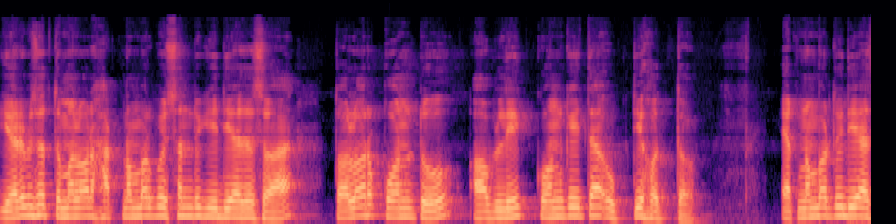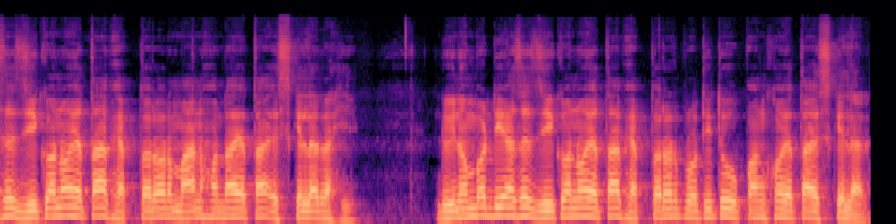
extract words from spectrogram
ইয়াৰ পিছত তোমালোকৰ সাত নম্বৰ কুৱেশ্যনটো কি দিয়া আছে চোৱা? তলৰ কোণটো অব্লিক কোনকেইটা উক্তি সত্য? এক নম্বৰটো দিয়া আছে যিকোনো এটা ভেক্টৰৰ মান সদায় এটা স্কেলাৰ ৰাশি দুই নম্বৰ দিয়া আছে যিকোনো এটা ভেক্টৰৰ প্ৰতিটো উপাংশ এটা স্কেলাৰ।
